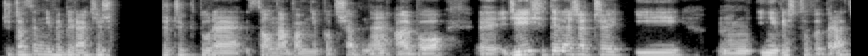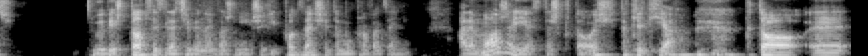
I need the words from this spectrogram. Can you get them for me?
Czy czasem nie wybieracie rze- rzeczy, które są nam wam niepotrzebne, albo e, dzieje się tyle rzeczy i, mm, i nie wiesz, co wybrać? Wybierz to, co jest dla ciebie najważniejsze i poddaj się temu prowadzeniu. Ale może jest też ktoś, tak jak ja, kto e,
